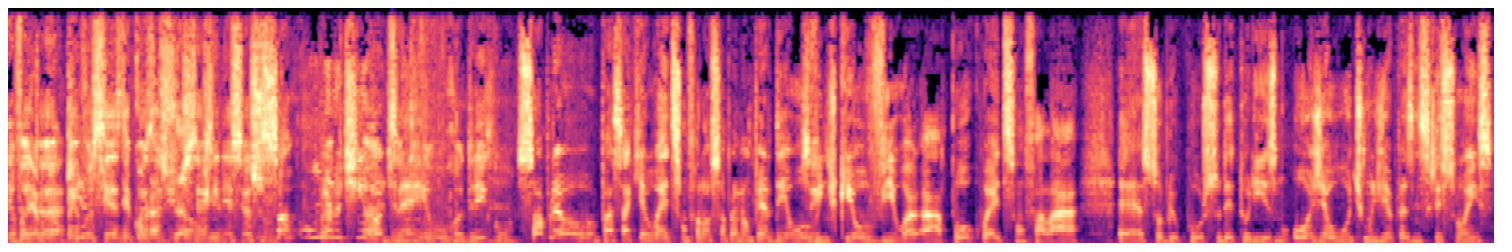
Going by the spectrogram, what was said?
Eu vou interromper vocês, depois a gente segue que... nesse assunto. Só um pra... minutinho, Valdinei. o Rodrigo. Só para eu passar aqui, o Edson falou, só para não perder o Sim. ouvinte que ouviu há, há pouco o Edson falar é, sobre o curso de turismo. Hoje é o último dia para as inscrições.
